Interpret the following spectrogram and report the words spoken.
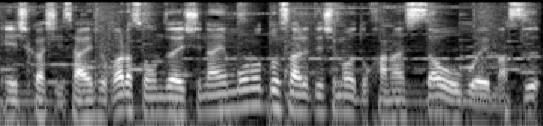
えーしかし最初から存在しないものとされてしまうと悲しさを覚えます、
